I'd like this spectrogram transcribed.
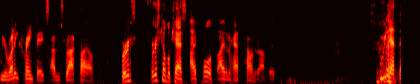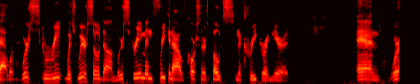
We were running crankbaits on this rock pile. First first couple casts, I pull a five and a half pounder off it. We net that one. We're scream, which we're so dumb. We're screaming, freaking out. Of course, there's boats in a creek right near it, and we're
